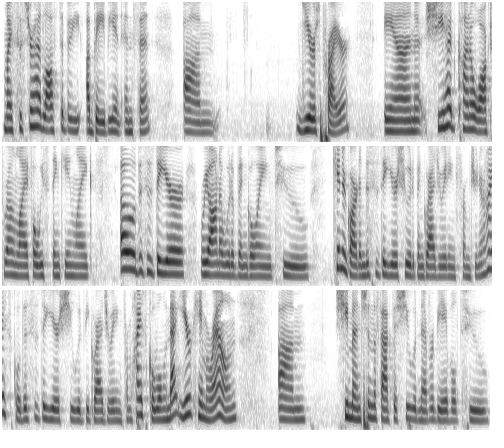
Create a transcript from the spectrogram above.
My sister had lost a, baby, a baby an infant, um, years prior. And she had kind of walked around life always thinking, like, oh, this is the year Rihanna would have been going to kindergarten. This is the year she would have been graduating from junior high school. This is the year she would be graduating from high school. Well, when that year came around, um, she mentioned the fact that she would never be able to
